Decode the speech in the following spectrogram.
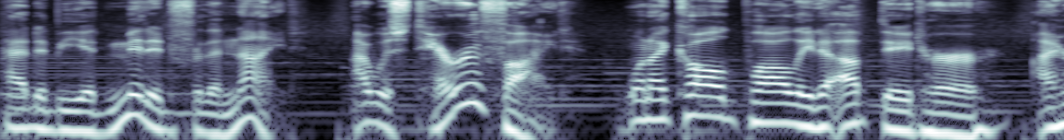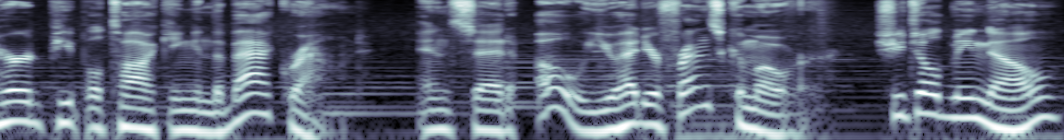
had to be admitted for the night. I was terrified. When I called Polly to update her, I heard people talking in the background and said, Oh, you had your friends come over. She told me no.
